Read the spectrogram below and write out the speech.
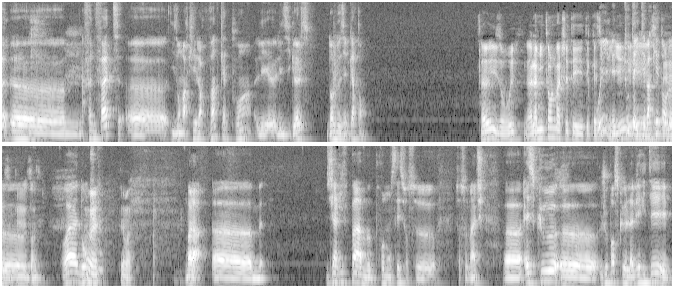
euh, fun, fact, euh, ils ont marqué leurs 24 points, les, les Eagles, dans le deuxième temps. Ah oui, ils ont, oui. À la mi-temps, le match était, était quasi Oui, mais tout a été marqué dans le, Ouais, donc. Ah c'est vrai. Voilà. Euh, J'arrive pas à me prononcer sur ce, sur ce match. Euh, est-ce que euh, je pense que la vérité est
